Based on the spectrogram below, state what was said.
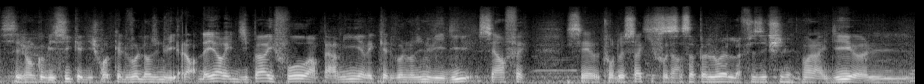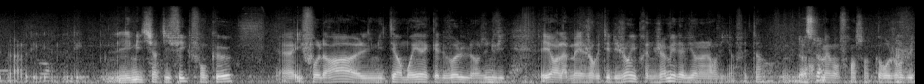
C'est Jean Covici qui a dit, je crois, 4 vols dans une vie. Alors d'ailleurs, il ne dit pas, il faut un permis avec 4 vols dans une vie. Il dit, c'est un fait. C'est autour de ça qu'il faudra. Ça s'appelle l'OL, la physique-chimie. Voilà, il dit, euh, les- les limites scientifiques font que euh, il faudra limiter en moyenne à 4 vols dans une vie. D'ailleurs, la majorité des gens, ils prennent jamais l'avion dans leur vie, en fait. hein. Bien sûr. Même en France encore aujourd'hui.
